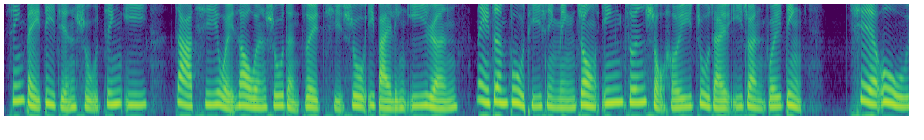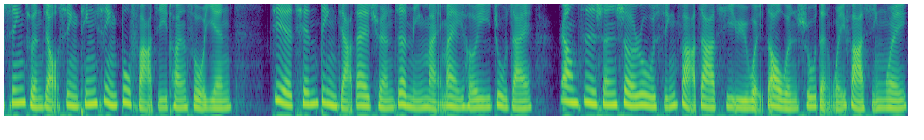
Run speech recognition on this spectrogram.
新北地检署经一诈欺、伪造文书等罪起诉一百零一人。内政部提醒民众应遵守合一住宅移转规定，切勿心存侥幸，听信不法集团所言，借签订假债权证明买卖合一住宅，让自身涉入刑法诈欺与伪造文书等违法行为，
